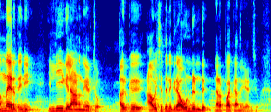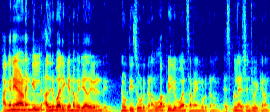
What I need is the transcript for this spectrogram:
അന്നേരത്തെ ഇനി ഇല്ലീഗലാണെന്ന് വിചാരിച്ചോ? അവർക്ക് ആവശ്യത്തിന് ഗ്രൗണ്ട് ഉണ്ട് നടപ്പാക്കാന്ന് വിചാരിച്ചു. അങ്ങനെയാണെങ്കിൽ അതിന് പാലിക്കേണ്ട മര്യാദകളുണ്ട്. നോട്ടീസ് കൊടുക്കണം അപ്പീൽ പോകാൻ സമയം കൊടുക്കണം എക്സ്പ്ലനേഷൻ ചോദിക്കണം.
